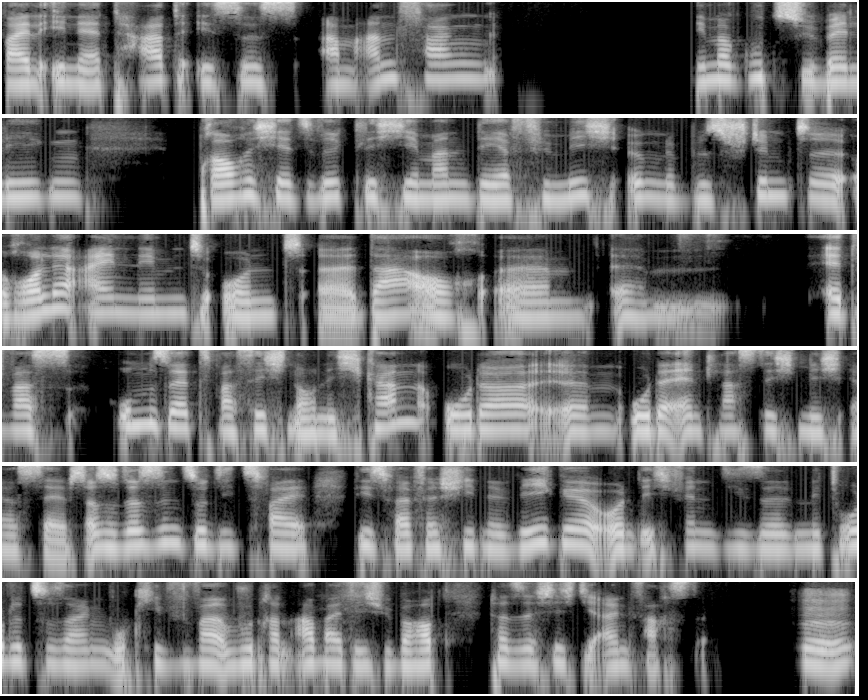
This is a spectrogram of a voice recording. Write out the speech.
Weil in der Tat ist es am Anfang immer gut zu überlegen, brauche ich jetzt wirklich jemanden, der für mich irgendeine bestimmte Rolle einnimmt und äh, da auch ähm, ähm, etwas umsetzt, was ich noch nicht kann, oder ähm, oder entlaste ich mich erst selbst. Also das sind so die zwei die zwei verschiedene Wege und ich finde diese Methode zu sagen, okay, woran arbeite ich überhaupt, tatsächlich die einfachste. Mhm.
